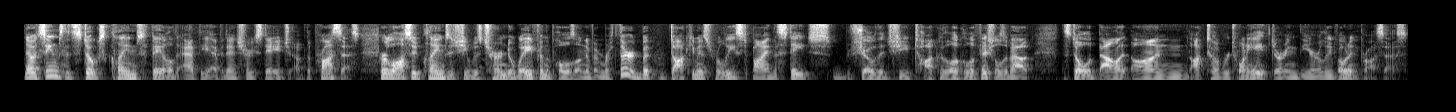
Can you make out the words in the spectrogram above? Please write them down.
Now, it seems that Stokke's claims failed at the evidentiary stage of the process. Her lawsuit claims that she was turned away from the polls on November 3rd, but documents released by the state show that she talked with local officials about the stolen ballot on October 28th during the early voting process.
